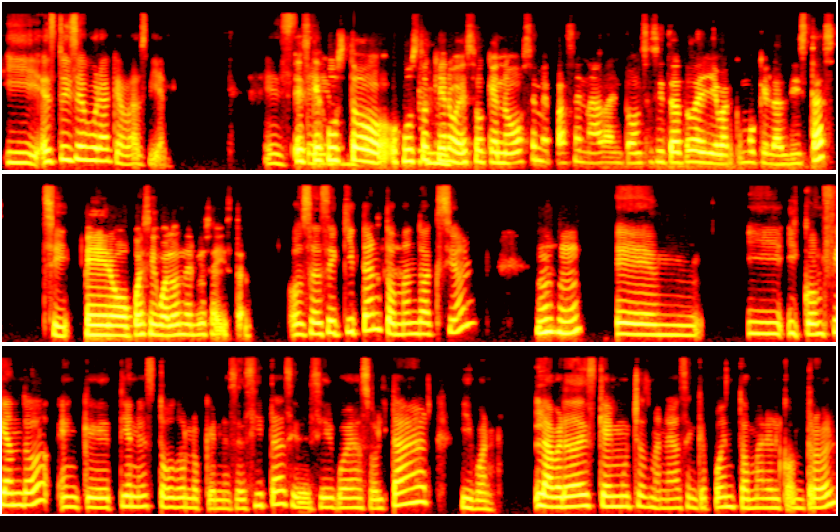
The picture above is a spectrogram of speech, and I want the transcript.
y estoy segura que vas bien. es que Este, justo, justo quiero eso, que no se me pase nada, entonces sí trato de llevar como que las listas, sí, pero pues igual los nervios ahí están. o sea, se quitan tomando acción em, y, y confiando en que tienes todo lo que necesitas y decir voy a soltar y bueno. La verdad es que hay muchas maneras en que pueden tomar el control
